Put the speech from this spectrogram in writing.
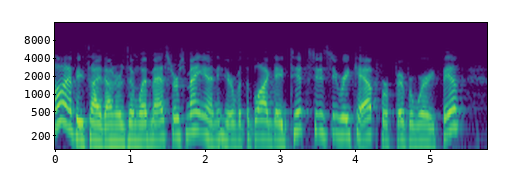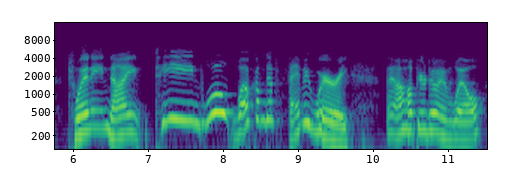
Hello, happy site owners and webmasters. Mayan here with the BlogAid Tips Tuesday recap for February 5th, 2019. Woo! Welcome to February. I hope you're doing well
